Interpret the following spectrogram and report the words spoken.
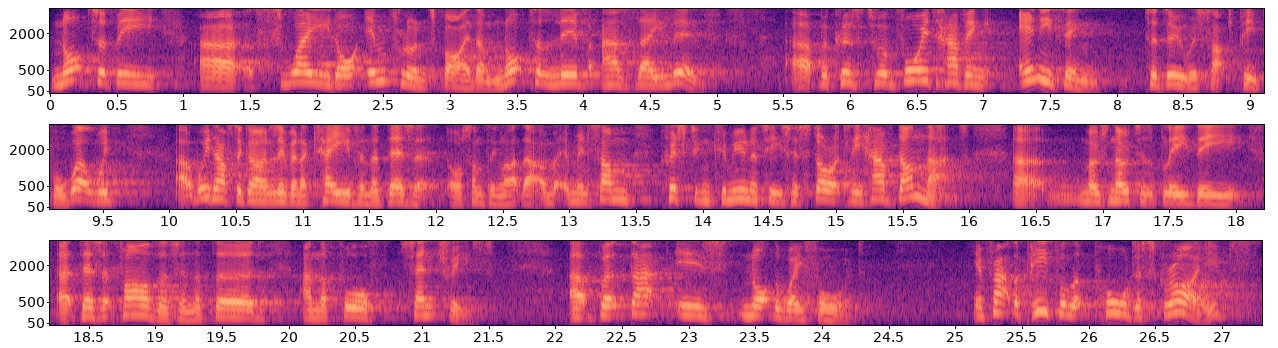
not to be uh, swayed or influenced by them, not to live as they live. Uh, because to avoid having anything to do with such people, well, we'd, uh, we'd have to go and live in a cave in the desert or something like that. I mean, some Christian communities historically have done that, uh, most notably the uh, Desert Fathers in the third and the fourth centuries. Uh, but that is not the way forward. In fact, the people that Paul describes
